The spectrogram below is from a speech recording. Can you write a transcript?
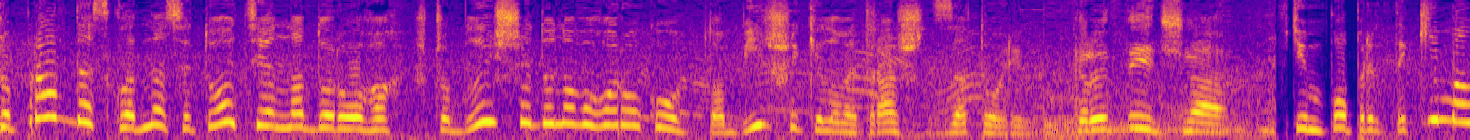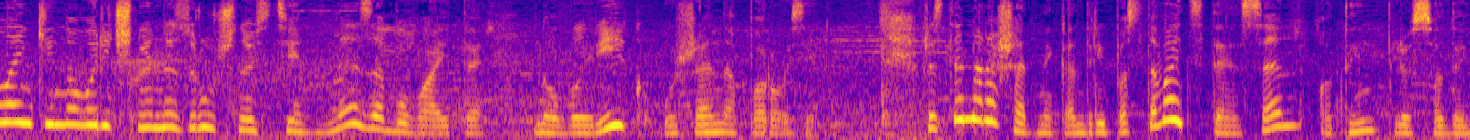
Щоправда, складна ситуація на дорогах. Що ближче до нового року, то більше кілометраж заторів. Критична. Втім, попри такі маленькі новорічні незручності, не забувайте, новий рік уже на порозі. Христина Рашетник, Андрій Поставець, ТСН 1+,1.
